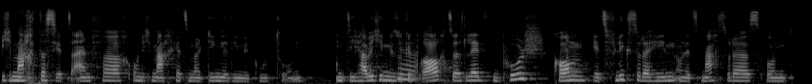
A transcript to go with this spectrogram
ich mache das jetzt einfach und ich mache jetzt mal Dinge, die mir gut tun. Und die habe ich irgendwie so ja. gebraucht, so als letzten Push. Komm, jetzt fliegst du dahin und jetzt machst du das und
